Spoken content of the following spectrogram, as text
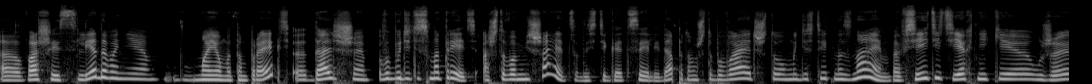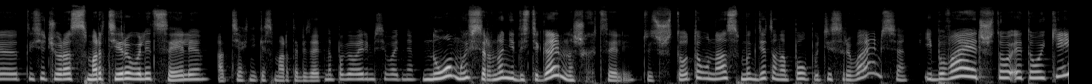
э, ваше исследование в моем этом проекте э, дальше вы будете смотреть, а что вам мешает достигать целей, да, потому что бывает, что мы действительно знаем, э, все эти техники уже тысячу раз смартировали цели, от техники смарт обязательно поговорим сегодня, но мы все равно не достигаем наших целей, то есть что-то у нас, мы где-то на полпути срываемся, и бывает, что это окей,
